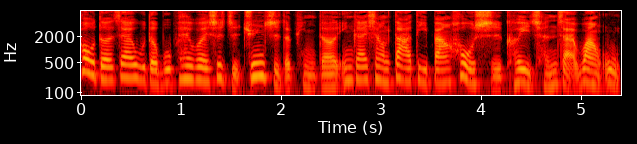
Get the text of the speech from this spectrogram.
厚德载物，德不配位，是指君子的品德应该像大地般厚实，可以承载万物；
